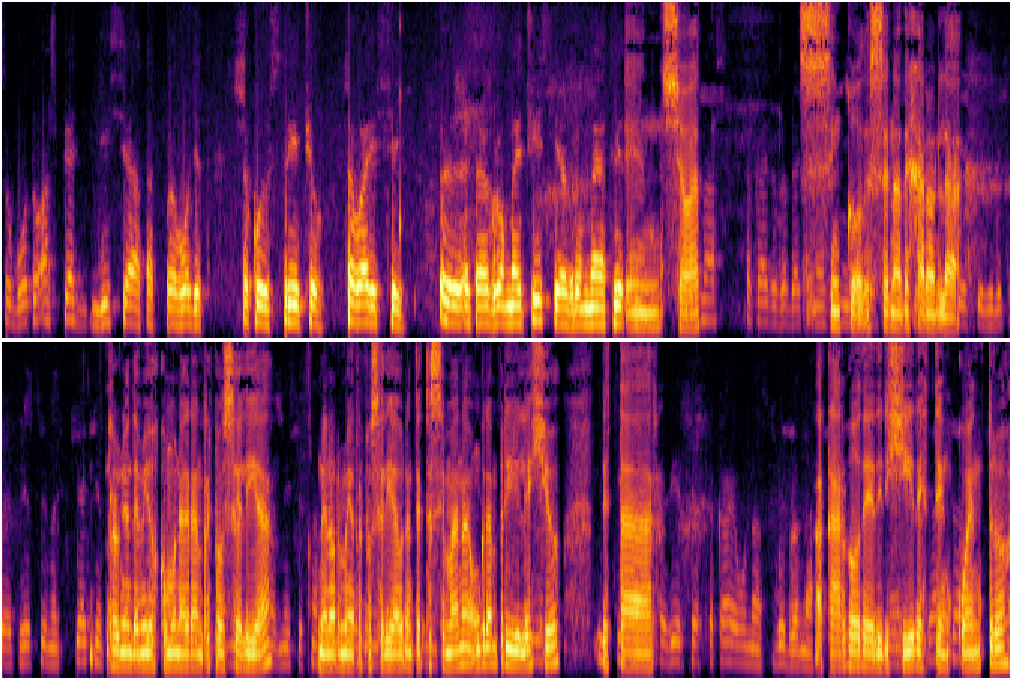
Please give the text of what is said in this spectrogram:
субботу аж пять десяток проводят такую встречу товарищей. Э, Это огромная честь и огромная ответственность. Cinco decenas dejaron la reunión de amigos como una gran responsabilidad, una enorme responsabilidad durante esta semana, un gran privilegio de estar a cargo de dirigir este encuentro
